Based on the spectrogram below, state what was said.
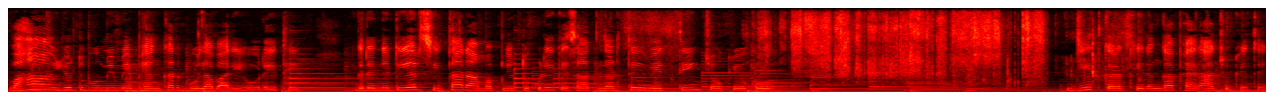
वहाँ युद्ध भूमि में भयंकर गोलाबारी हो रही थी। ग्रेनेडियर सीताराम अपनी टुकड़ी के साथ लड़ते हुए तीन चौकियों को जीत कर तिरंगा फहरा चुके थे।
